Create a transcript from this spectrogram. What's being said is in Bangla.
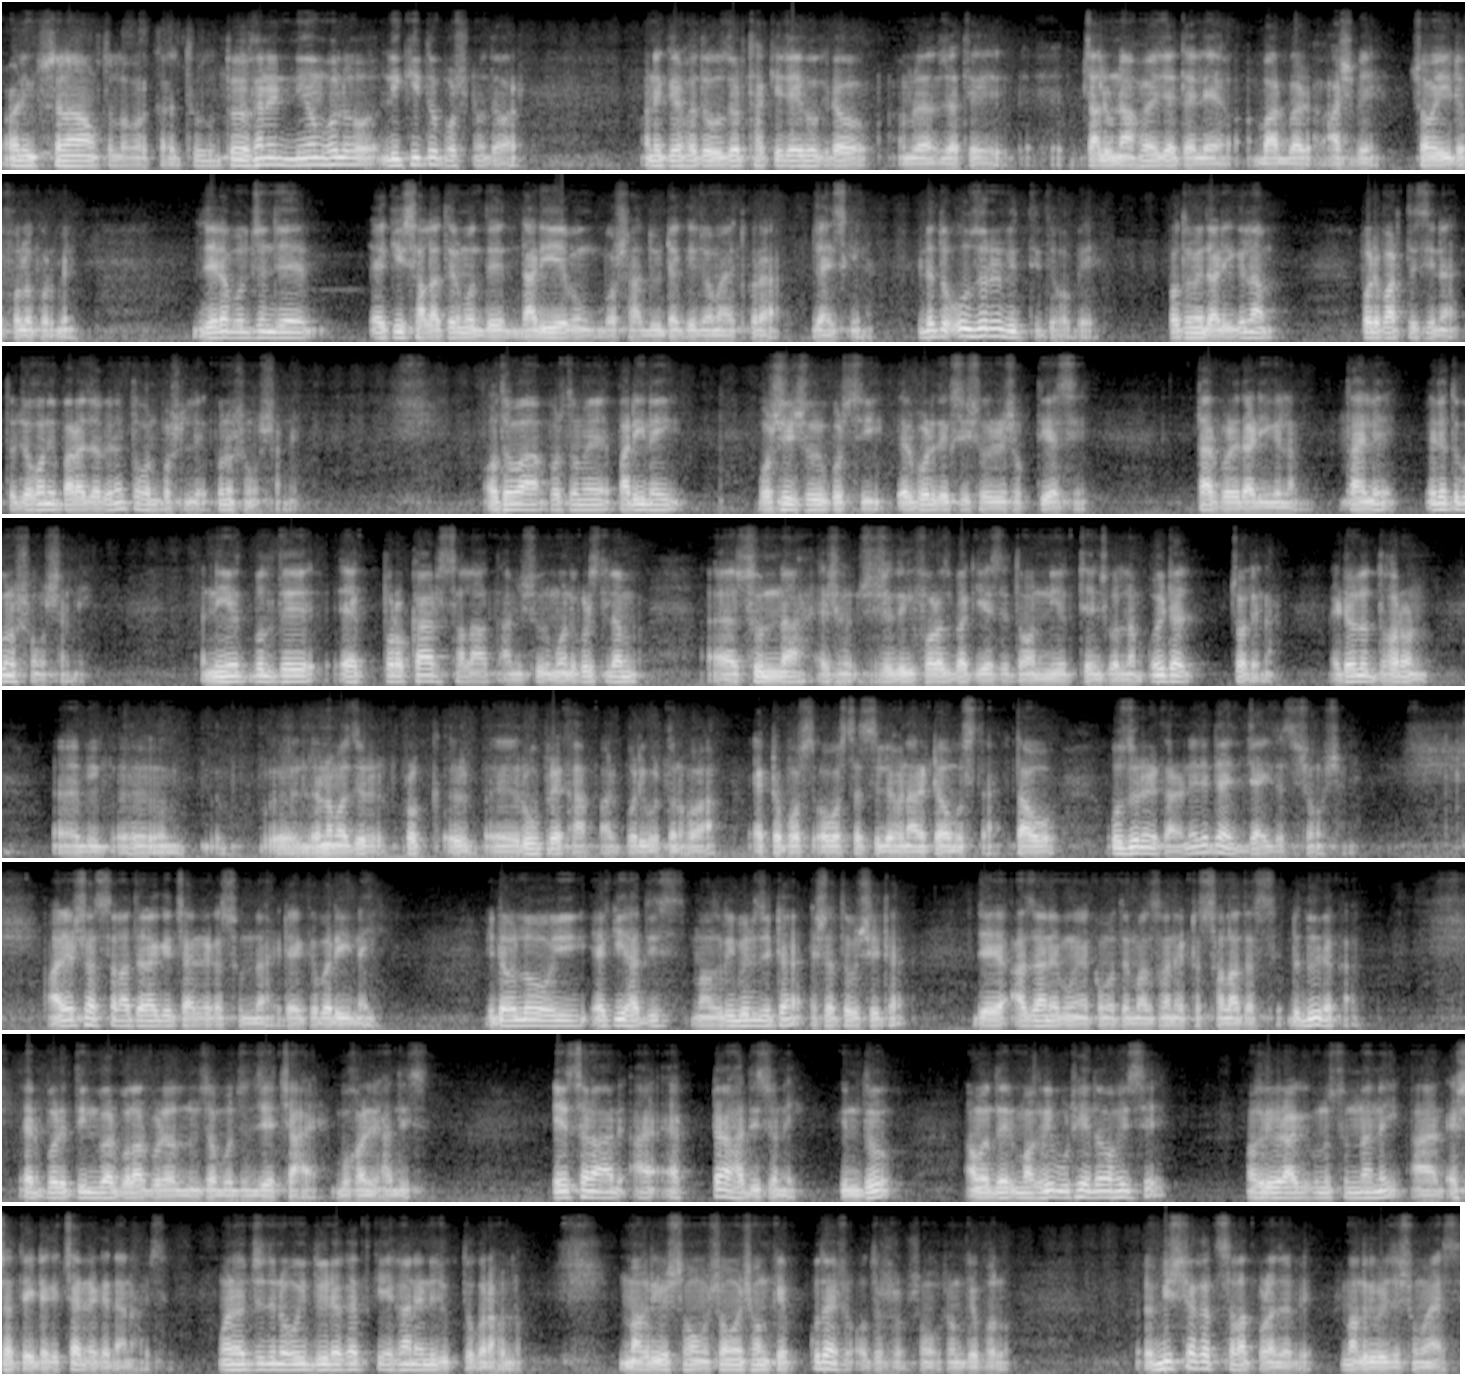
ওয়ালাইকুম সালাম রহমতুল্লাহ বরকাত তো এখানে নিয়ম হলো লিখিত প্রশ্ন দেওয়ার। অনেকের হয়তো ওজোর থাকে, যাই হোক, এটাও আমরা যাতে চালু না হয়ে যায়, তাহলে বারবার আসবে। সবাই এটা ফলো করবেন যেটা বলছেন যে একই সালাতের মধ্যে দাঁড়িয়ে এবং বসা দুইটাকে জমায়েত করা যায় কিনা। এটা তো ওজোরের ভিত্তিতে হবে। প্রথমে দাঁড়িয়ে গেলাম, পরে পারতেছি না। তো যখনই পারা যাবে না, তখন বসলে কোনো সমস্যা নেই। অথবা প্রথমে পারি নাই বসেই শুরু করছি, এরপরে দেখছি শরীরে শক্তি আছে, তারপরে দাঁড়িয়ে গেলাম। তাহলে এটা তো কোনো সমস্যা নেই। নিয়ত বলতে এক প্রকার সালাত, আমি শুরু মনে করেছিলাম সুন্না দেখি ফরজ বাকি আছে, তখন নিয়ত চেঞ্জ করলাম, ওইটা চলে না। এটা হলো ধরন নামাজের রূপরেখা আর পরিবর্তন হওয়া। একটা অবস্থা ছিল এখন আরেকটা অবস্থা, তাও উজুরের কারণে যেটা যাই যাচ্ছে সমস্যা নেই। আর এরশাদ সালাতের আগে চার রেখা সুন্না এটা একেবারেই নাই। এটা হলো ওই একই হাদিস, মাগরিবের যেটা এসাতেও সেটা, যে আজান এবং একমতের মাঝখানে একটা সালাত আছে, এটা দুই রেখা এরপরে তিনবার বলার পরে আল্লাহ সাহেব বলছেন যে চায়, বুখারির হাদিস। এছাড়া আর একটা হাদিসও নেই, কিন্তু আমাদের মাগরিব উঠিয়ে দেওয়া হয়েছে, মাগরিবের আগে কোনো সুন্না নেই, আর এর সাথে এটাকে চার রেখাতে আনা হয়েছে। মনে হচ্ছে যেন ওই দুই রেখাতকে এখানে নিযুক্ত করা হলো। মাগরিবের সময় সংক্ষেপ, কোথায় অত সংক্ষেপ হলো? বিশ রাকাত সালাদ পড়া যাবে, মাগরিবের যে সময় আছে।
